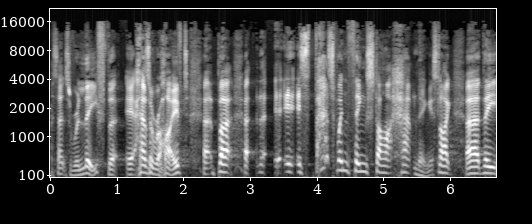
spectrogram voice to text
a sense of relief that it has arrived, uh, but uh, it's, that's when things start happening. It's like uh, the,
